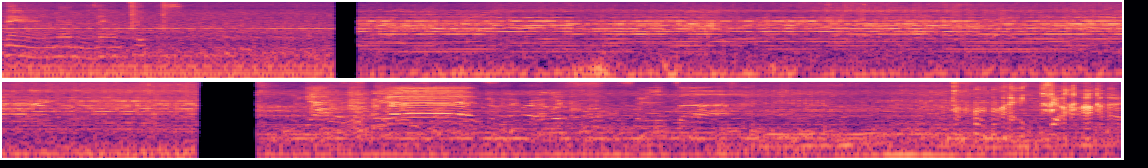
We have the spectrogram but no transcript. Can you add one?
Dan and his antics? Oh my god.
